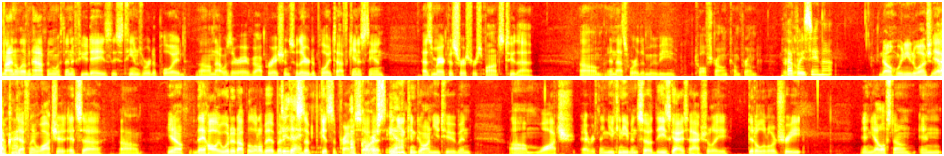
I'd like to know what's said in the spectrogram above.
9/11 happened within a few days. These teams were deployed. Um, that was their area of operation. So they were deployed to Afghanistan as America's first response to that, um, and that's where the movie 12 Strong come from. There's Have a- we seen that? No, we need to watch it. Yeah, Okay. definitely watch it. It's a, um, you know, they Hollywood it up a little bit, but Do it gets they? the gets the premise Of of, course, it. And you can go on YouTube and um, watch everything. You can even so these guys actually did a little retreat in Yellowstone, and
